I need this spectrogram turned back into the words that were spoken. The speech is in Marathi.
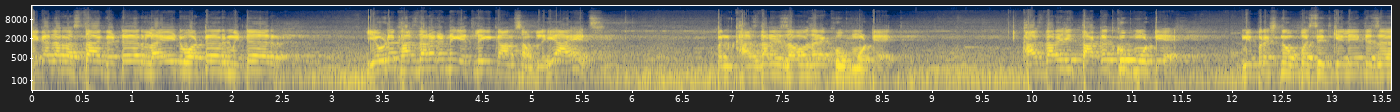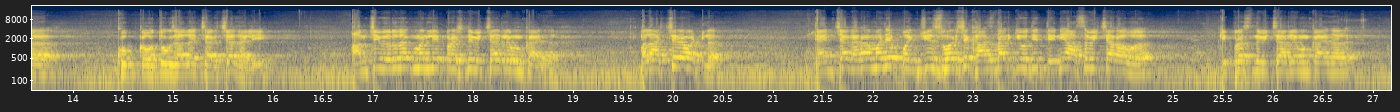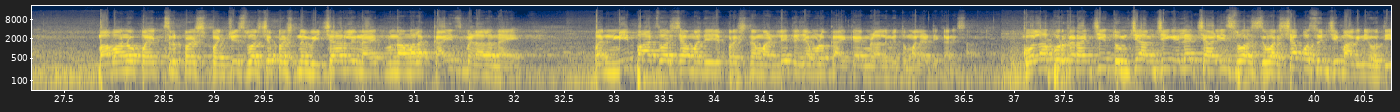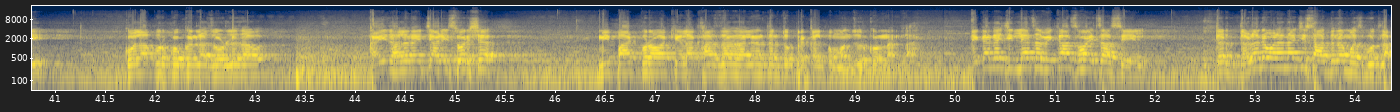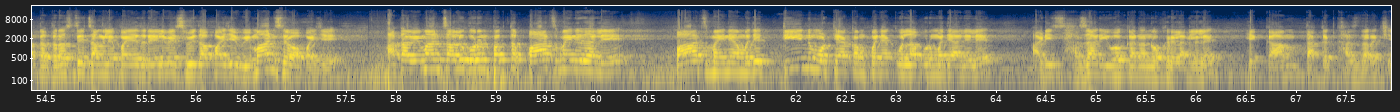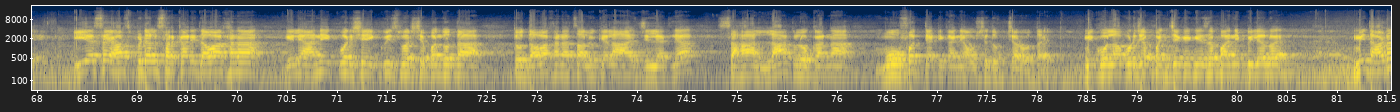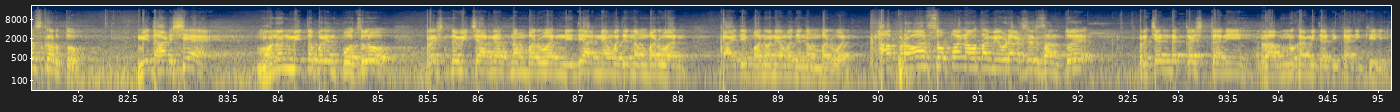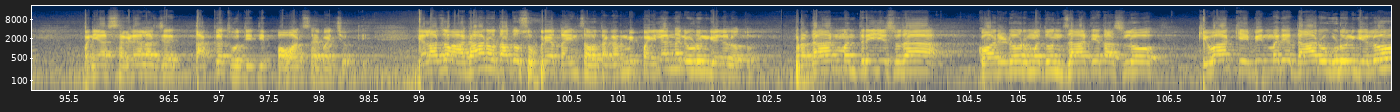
एखादा रस्ता गटर लाइट वॉटर मीटर एवढं खासदाराकडनं घेतलं की काम संपलं. हे आहेच. पण खासदाराच्या जबाबदाऱ्या खूप मोठ्या आहेत. खासदाराची ताकद खूप मोठी आहे. मी प्रश्न उपस्थित केले त्याचं खूप कौतुक झालं चर्चा झाली. आमचे विरोधक म्हणले प्रश्न विचारले म्हणून काय झालं? मला आश्चर्य वाटलं. त्यांच्या घरामध्ये पंचवीस वर्ष खासदारकी होती त्यांनी असं विचारावं की प्रश्न विचारले म्हणून काय झालं? बाबांनो पंचवीस वर्ष प्रश्न विचारले नाहीत म्हणून आम्हाला काहीच मिळालं नाही. पण मी पाच वर्षामध्ये जे प्रश्न मांडले त्याच्यामुळे काय काय मिळालं मी तुम्हाला या ठिकाणी सांगतो. कोल्हापूरकरांची तुमची आमची गेल्या चाळीस वर्षापासूनची मागणी होती. कोल्हापूर कोकणला जोडलं जावं. काही झालं नाही चाळीस वर्ष. मी पाठपुरावा केला खासदार झाल्यानंतर तो प्रकल्प मंजूर करून आणला. एखाद्या जिल्ह्याचा विकास व्हायचा असेल तर दळणवळणाची साधनं मजबूत लागतात. रस्ते चांगले पाहिजेत रेल्वे सुविधा पाहिजे विमान सेवा पाहिजे. आता विमान चालू करून फक्त पाच महिने झाले. पाच महिन्यामध्ये तीन मोठ्या कंपन्या कोल्हापूरमध्ये आलेल्या आहेत. अडीच हजार युवकांना नोकरी लागलेले आहेत. हे काम ताकद खासदाराचे आहे. ई एस आय हॉस्पिटल सरकारी दवाखाना गेले अनेक वर्षे एकवीस वर्षे बंद होता. तो दवाखाना चालू केला. आज जिल्ह्यातल्या सहा लाख लोकांना मोफत त्या ठिकाणी औषध उपचार होत आहेत. मी कोल्हापूरच्या पंचगंगेचं पाणी पिलेलो आहे. मी धाडस करतो. मी धाडशी आहे. म्हणून मी इथपर्यंत पोहोचलो. प्रश्न विचारण्यात नंबर वन निधी आणण्यामध्ये नंबर वन कायदे बनवण्यामध्ये नंबर वन हा प्रवास सोपा नव्हता मी एवढ्या अक्षर सांगतोय. प्रचंड कष्ट आणि राबणूक आम्ही त्या ठिकाणी केली. पण या सगळ्याला जे ताकद होती ती पवार साहेबांची होती. याला जो आधार होता तो सुप्रियाताईंचा होता कारण मी पहिल्यांदा निवडून गेलेलो होतो. प्रधानमंत्रीजी सुद्धा कॉरिडोर मधून जात येत असलो किंवा केबिनमध्ये दार उघडून गेलो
